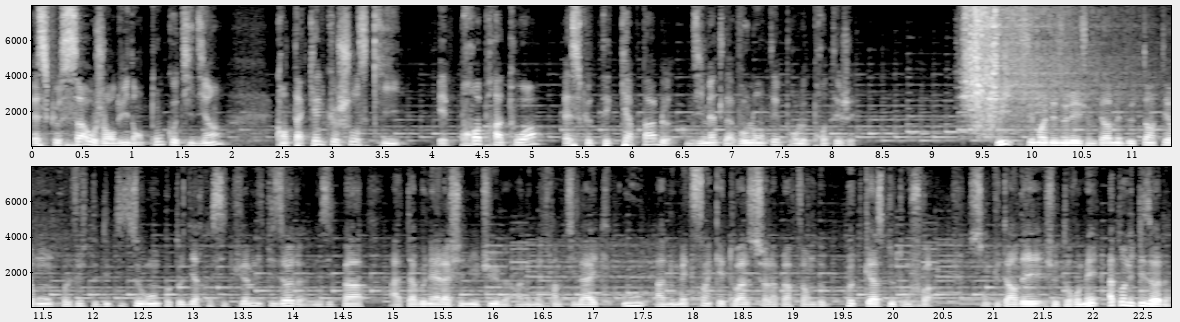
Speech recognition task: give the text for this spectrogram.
Est-ce que ça aujourd'hui dans ton quotidien, quand tu as quelque chose qui est propre à toi, est-ce que tu es capable d'y mettre la volonté pour le protéger? Oui, c'est moi désolé, je me permets de t'interrompre juste des petites secondes pour te dire que si tu aimes l'épisode, n'hésite pas à t'abonner à la chaîne YouTube, à nous mettre un petit like ou à nous mettre 5 étoiles sur la plateforme de podcast de ton choix. Sans plus tarder, je te remets à ton épisode.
